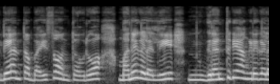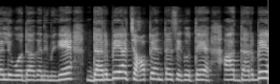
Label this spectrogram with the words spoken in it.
ಇದೆ ಅಂತ ಬಯಸೋ ಅಂಥವ್ರು ಮನೆಗಳಲ್ಲಿ ಗ್ರಂಥಿಗೆ ಅಂಗಡಿಗಳಲ್ಲಿ ಹೋದಾಗ ನಿಮಗೆ ದರ್ಬೆಯ ಚಾಪೆ ಅಂತ ಸಿಗುತ್ತೆ. ಆ ದರ್ಬೆಯ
